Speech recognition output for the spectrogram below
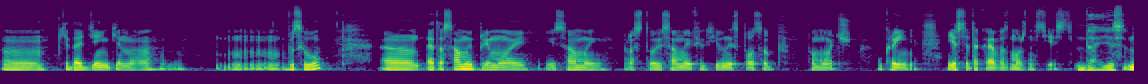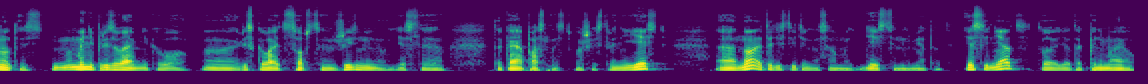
э, кидать деньги на ВСУ. Э, это самый прямой и самый простой, самый эффективный способ помочь Украине, если такая возможность есть. Да, если, ну, то есть мы не призываем никого э, рисковать собственной жизнью, если такая опасность в вашей стране есть. Э, но это действительно самый действенный метод. Если нет, то, я так понимаю,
